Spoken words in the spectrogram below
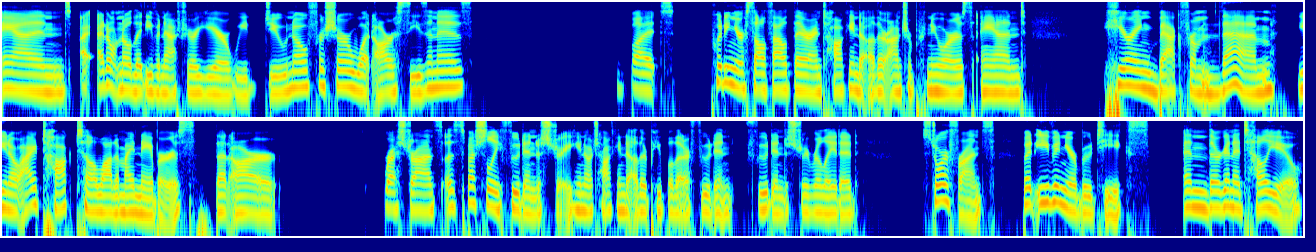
And I, I don't know that even after a year, we do know for sure what our season is. But putting yourself out there and talking to other entrepreneurs and hearing back from them you know, I talk to a lot of my neighbors that are restaurants, especially food industry, you know, talking to other people that are food in food industry related storefronts, but even your boutiques. And they're going to tell you,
